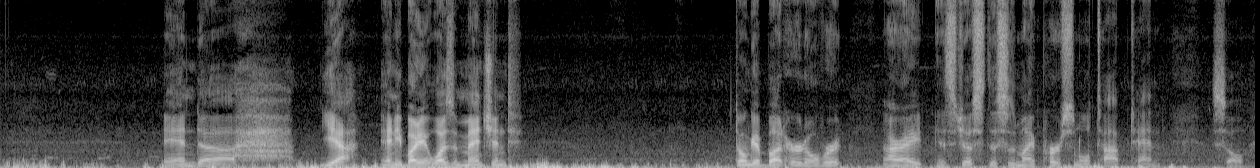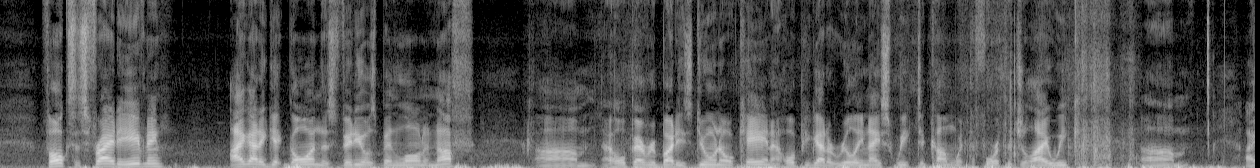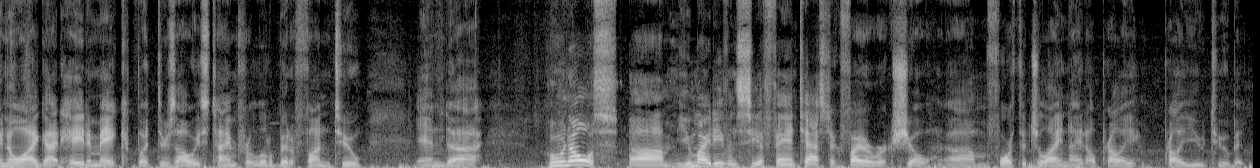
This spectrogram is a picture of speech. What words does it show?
and uh, yeah, anybody that wasn't mentioned, don't get butt hurt over it. All right, it's just this is my personal top 10. So, folks, it's Friday evening. I got to get going. This video's been long enough. Um, I hope everybody's doing okay, and I hope you got a really nice week to come with the 4th of July week. Um, I know I got hay to make, but there's always time for a little bit of fun too. And uh, who knows? Um, you might even see a fantastic fireworks show. Um, 4th of July night, I'll probably probably YouTube it.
